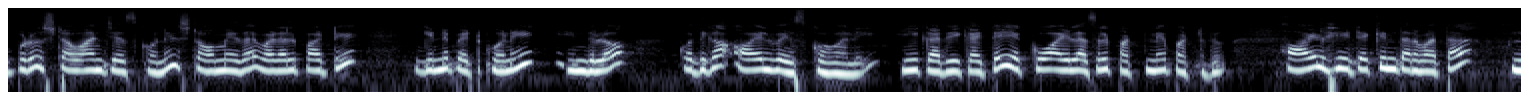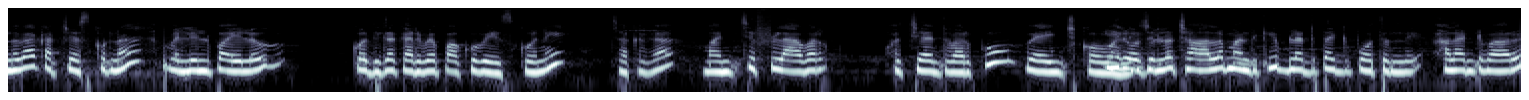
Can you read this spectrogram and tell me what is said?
ఇప్పుడు స్టవ్ ఆన్ చేసుకొని స్టవ్ మీద వెడల్పాటి గిన్నె పెట్టుకొని ఇందులో కొద్దిగా ఆయిల్ వేసుకోవాలి. ఈ కర్రీకి అయితే ఎక్కువ ఆయిల్ అసలు పట్టనే పట్టదు. ఆయిల్ హీట్ ఎక్కిన తర్వాత ముందుగా కట్ చేసుకున్న వెల్లుల్లిపాయలు కొద్దిగా కరివేపాకు వేసుకొని చక్కగా మంచి ఫ్లేవర్ వచ్చేంత వరకు వేయించుకోవాలి. ఈ రోజుల్లో చాలా మందికి బ్లడ్ తగ్గిపోతుంది. అలాంటి వారు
